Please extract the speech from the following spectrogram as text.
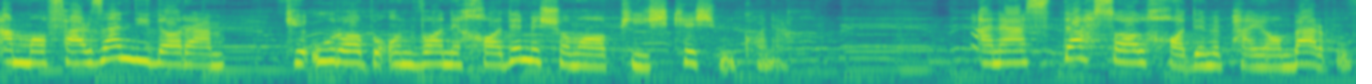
اما فرزندی دارم که او را به عنوان خادم شما پیشکش می کنم. انس ده سال خادم پیامبر بود.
